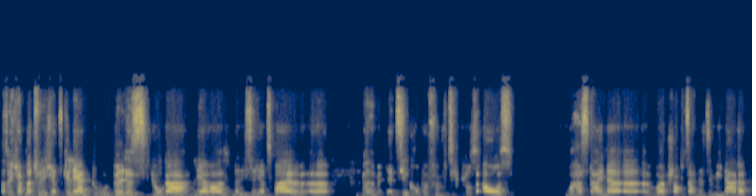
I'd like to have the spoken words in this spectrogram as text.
also ich habe natürlich jetzt gelernt, du bildest Yoga-Lehrer, nenne ich sie jetzt mal, äh, ja. äh, mit der Zielgruppe 50 plus aus. Du hast deine äh, äh, Workshops, deine Seminare.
